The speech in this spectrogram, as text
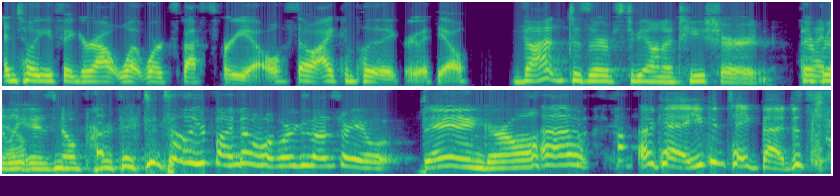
until you figure out what works best for you. So i completely agree with you. That deserves to be on a t-shirt there really is no perfect until you find out what works best for you. Dang, girl. Uh, okay, you can take that. Just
